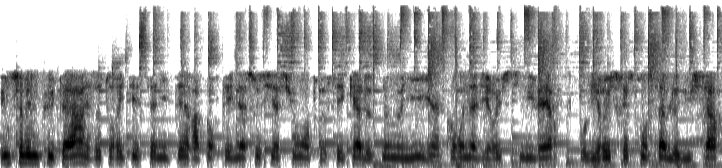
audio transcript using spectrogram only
Une semaine plus tard, les autorités sanitaires rapportaient une association entre ces cas de pneumonie et un coronavirus similaire au virus responsable du SARS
